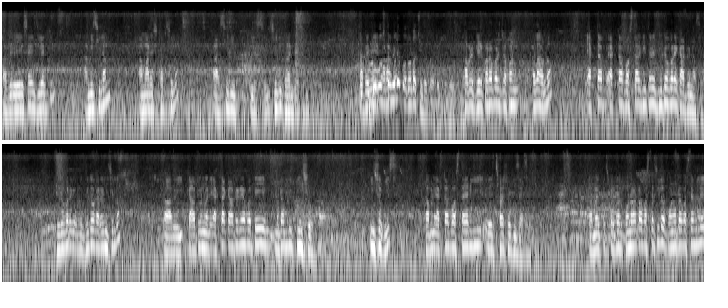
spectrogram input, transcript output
তারপরে এএসআই জিআরপি আমি ছিলাম আমার স্টাফ ছিল আর সিভিক পুলিশ ছিল সিভিক ভলান্টিয়ার ছিল। তারপরে বের করার পর- কতটা ছিল স্যার একটু বলবেন তারপরে বের করার পর যখন খোলা হলো একটা একটা বস্তার ভিতরে দুটো করে কার্টুন আছে। দুটো করে দুটো কার্টুন ছিল আর ওই কার্টুন মানে একটা কার্টুনের মধ্যেই মোটামুটি তিনশো তিনশো পিস তার মানে একটা বস্তায় আর কি ছয়শো পিস আছে। মানে টোটাল পনেরোটা বস্তা ছিল পনেরোটা বস্তা মিলে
